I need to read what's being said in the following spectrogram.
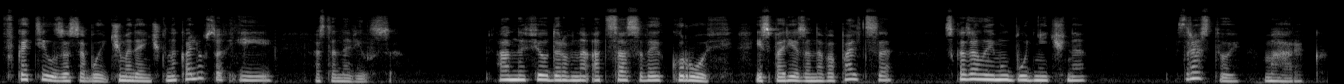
вкатил за собой чемоданчик на колесах и остановился. Анна Федоровна, отсасывая кровь из порезанного пальца, сказала ему буднично «Здравствуй, Марек».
